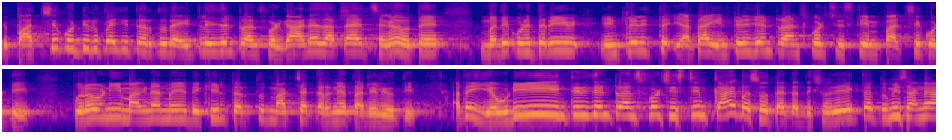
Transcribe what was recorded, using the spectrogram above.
ही पाचशे कोटी रुपयाची तरतूद आहे. इंटेलिजंट ट्रान्सपोर्ट गाड्या जात आहेत सगळं होतंय. मध्ये कोणीतरी इंटेलिज आता इंटेलिजंट ट्रान्सपोर्ट सिस्टीम पाचशे कोटी पुरवणी मागण्यांमध्ये देखील तरतूद मागच्या करण्यात आलेली होती. आता एवढी इंटेलिजंट ट्रान्सपोर्ट सिस्टीम काय बसवत आहेत अध्यक्ष? म्हणजे एक तर तुम्ही सांगा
